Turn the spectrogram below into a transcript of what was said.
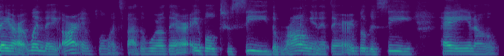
they are when they are influenced by the world they are able to see the wrong in it they're able to see hey you know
